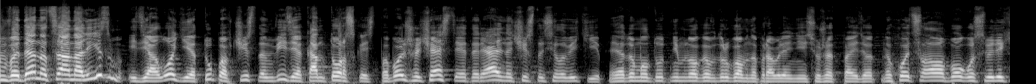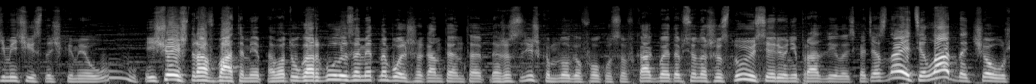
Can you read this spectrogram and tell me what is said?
МВД национализм? Идеология тупо в чистом виде конторскость. По большей части это реально чисто силовики. Я думал, тут немного в другом направлении сюжет пойдет. Но хоть, слава богу, с великими чисточками. У -у -у. Еще и штрафбатами. А вот у Гаргулы заметно больше контента. Даже слишком много фокусов. Как бы это все на шестую серию не продлилось. Хотя, знаете, ладно, чё уж.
